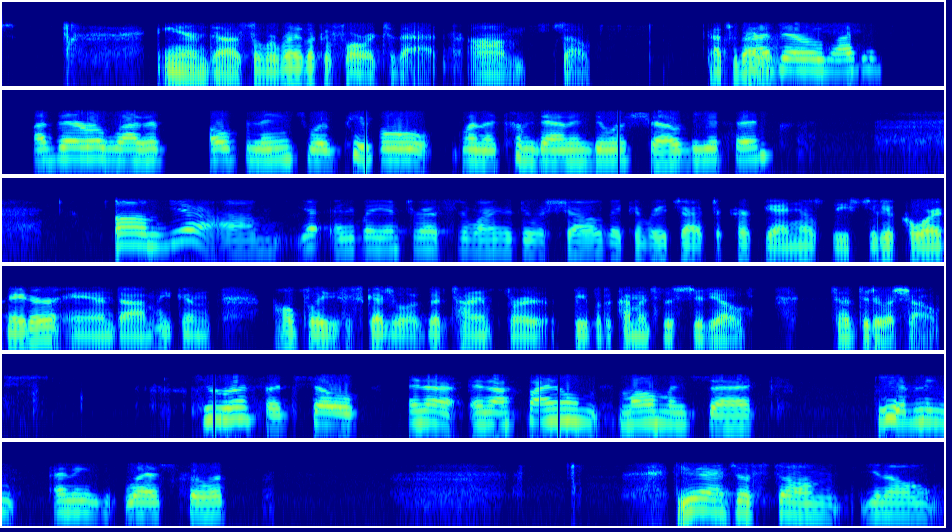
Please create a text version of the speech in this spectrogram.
and uh, so we're really looking forward to that. Um, so that's what that are is. there a lot of are there a lot of openings where people want to come down and do a show? Do you think? Um, yeah, um, yeah. Anybody interested in wanting to do a show, they can reach out to Kirk Daniels, the studio coordinator, and um, he can hopefully schedule a good time for people to come into the studio to to do a show. Terrific. So, in our in our final moments, Zach, do you have any any last thoughts? Yeah, just um, you know,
